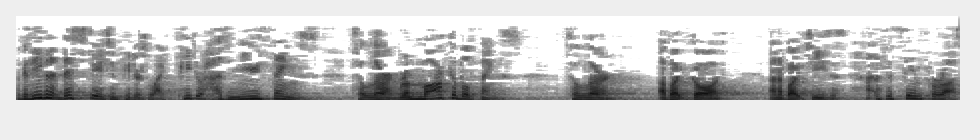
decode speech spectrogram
Because even at this stage in Peter's life, Peter has new things to learn, remarkable things to learn about God and about Jesus. And it's the same for us.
